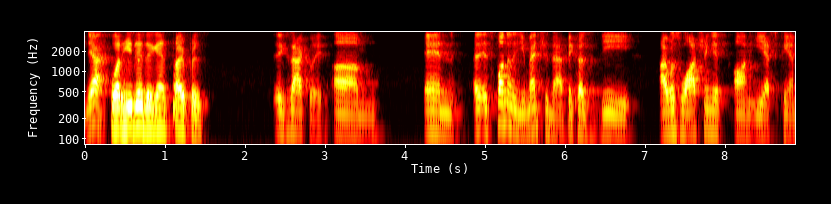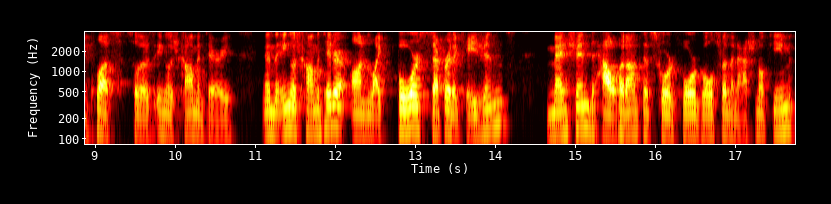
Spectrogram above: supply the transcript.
Yeah, what he did against Cyprus. Exactly. Um, and it's funny that you mentioned that because the I was watching it on ESPN Plus, so there was English commentary, and the English commentator on like four separate occasions mentioned how Hodanta scored four goals for the national team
